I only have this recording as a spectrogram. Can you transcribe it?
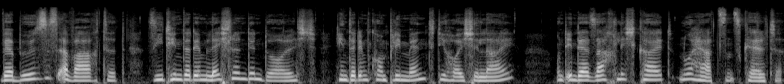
Wer Böses erwartet, sieht hinter dem Lächeln den Dolch, hinter dem Kompliment die Heuchelei und in der Sachlichkeit nur Herzenskälte.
